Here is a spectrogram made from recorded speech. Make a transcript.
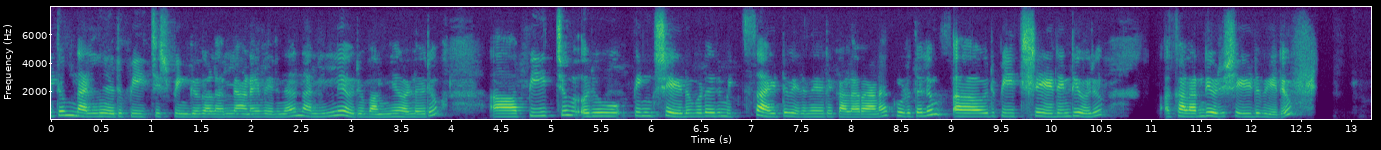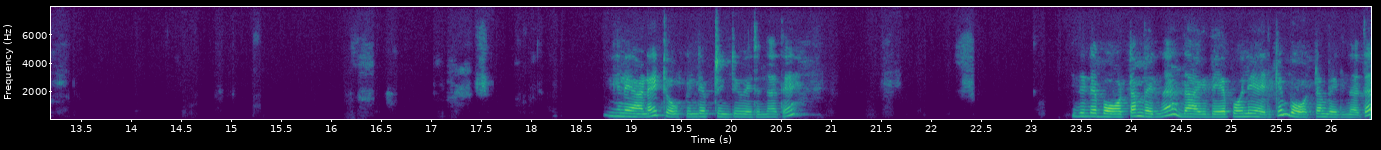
ഇതും നല്ലൊരു പീച്ചിഷ് പിങ്ക് കളറിലാണ് വരുന്നത്. നല്ല ഒരു ഭംഗിയുള്ളൊരു പീച്ചും ഒരു പിങ്ക് ഷെയ്ഡും കൂടെ ഒരു മിക്സ് ആയിട്ട് വരുന്ന ഒരു കളറാണ് കൂടുതലും ഒരു പീച്ച് ഷെയ്ഡിന്റെ ഒരു കളറിന്റെ ഒരു ഷെയ്ഡ് വരും. ഇങ്ങനെയാണ് ടോപ്പിന്റെ പ്രിന്റ് വരുന്നത്. ഇതിന്റെ ബോട്ടം വരുന്നത്. ഇതാ ഇതേപോലെ ആയിരിക്കും ബോട്ടം വരുന്നത്.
